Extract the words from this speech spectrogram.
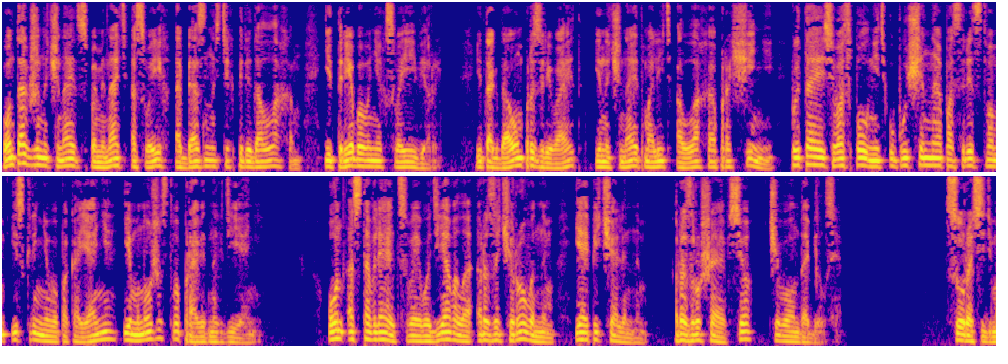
Он также начинает вспоминать о своих обязанностях перед Аллахом и требованиях своей веры. И тогда он прозревает и начинает молить Аллаха о прощении, пытаясь восполнить упущенное посредством искреннего покаяния и множества праведных деяний. Он оставляет своего дьявола разочарованным и опечаленным, разрушая все, чего он добился. Сура 7,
